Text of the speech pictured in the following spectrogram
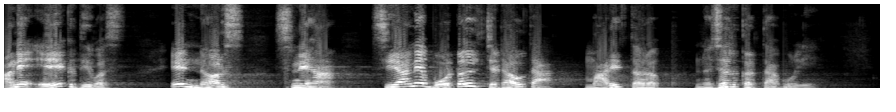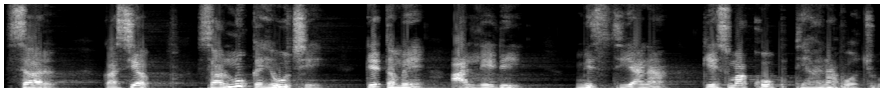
અને એક દિવસ એ નર્સ સ્નેહા સિયાને બોટલ ચઢાવતા મારી તરફ નજર કરતા બોલી, સર, કશ્યપ, સરનું કહેવું છે કે તમે આ લેડી મિસ થિયાના કેસમાં ખૂબ ધ્યાન આપો છો.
